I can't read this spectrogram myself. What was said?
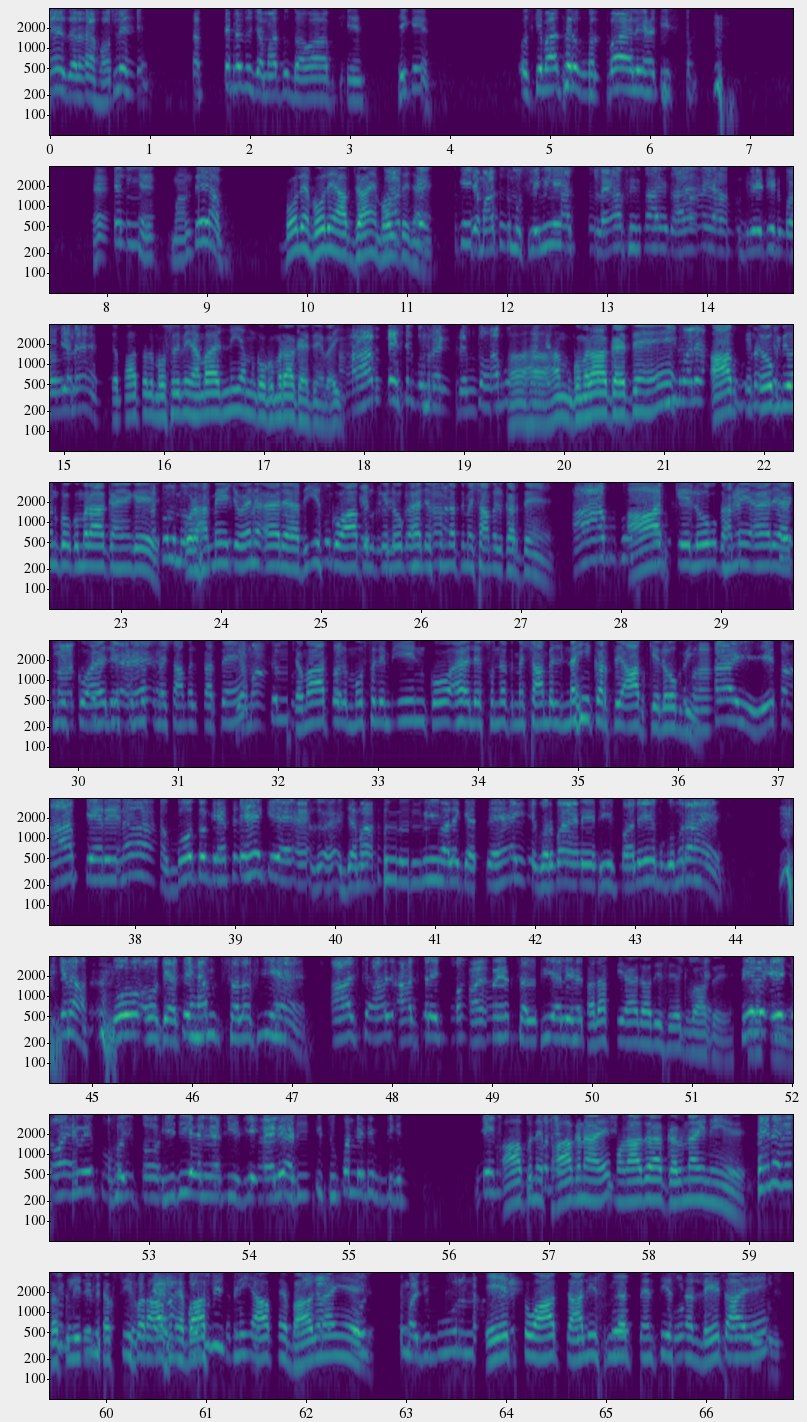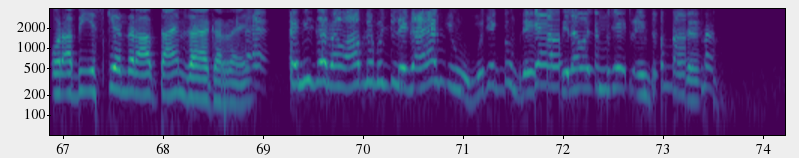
ہے، ذرا حوصلے سے۔ سب سے پہلے تو جماعت الدوا آپ کے ہیں ٹھیک ہے؟ اس کے بعد پھر غربا علیہ حدیث ہے نہیں ہے مانتے ہیں آپ؟ بولیں بولیں آپ جائیں بولتے جائیں۔ جماعت المسلمین نیا فرقہ آیا ہے آپ گریٹڈ ورژن ہے۔ جماعت المسلمین ہمارے نہیں ہم کو گمراہ کہتے ہیں بھائی۔ آپ کیسے گمراہ کرتے ہیں؟ تو ہاں ہاں ہم گمراہ کہتے ہیں آپ کے لوگ بھی ان کو گمراہ کہیں گے۔ اور ہمیں جو ہے نا اہل حدیث کو آپ کے لوگ اہل سنت میں شامل کرتے ہیں۔ آپ کے لوگ ہمیں اہل حدیث کو اہل سنت میں شامل کرتے ہیں۔ جماعت المسلمین کو اہل سنت میں شامل نہیں کرتے آپ کے لوگ بھی۔ بھائی یہ تو آپ کہہ رہے ہیں نا وہ تو کہتے ہیں کہ جماعت المسلمین والے کہتے ہیں کہ غربا اہل حدیث والے گمراہ ہیں۔ ٹھیک ہے نا؟ وہ کہتے ہیں ہم سلفی ہیں۔ آج کل ایک ہیں سلفی اہل حدیث۔ ایک بات ہے۔ پھر ایک توحیدی اہل حدیث یہ اہل حدیث کی سپرلیٹو ڈگری۔ یہ آپ نے بھاگنا ہے مناظرہ کرنا ہی نہیں ہے۔ نہیں، شخصی پر آپ نے بات کرنی آپ نے بھاگنا ہی ہے۔ مجبور ایک تو آپ چالیس منٹ پینتیس منٹ لیٹ آئے ہیں اور ابھی اس کے اندر آپ ٹائم ضائع کر رہے ہیں۔ نہیں کر رہا ہوں آپ نے مجھے کیوں؟ مجھے بلا وجہ مجھے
